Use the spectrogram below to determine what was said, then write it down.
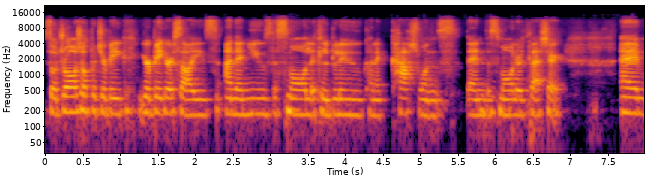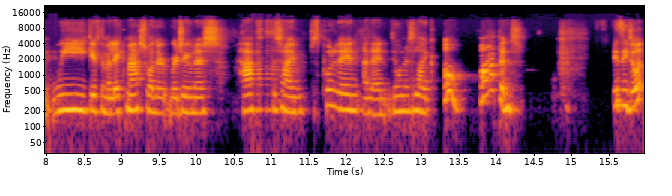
So draw it up at your big, your bigger size, and then use the small little blue kind of cat ones. Then the smaller the better. Um, we give them a lick mat while we're doing it. Half the time, just put it in, and then the owners are like, "Oh, what happened? Is he done?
